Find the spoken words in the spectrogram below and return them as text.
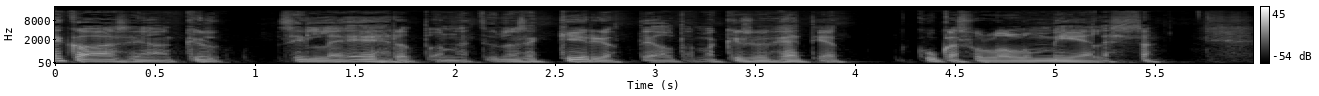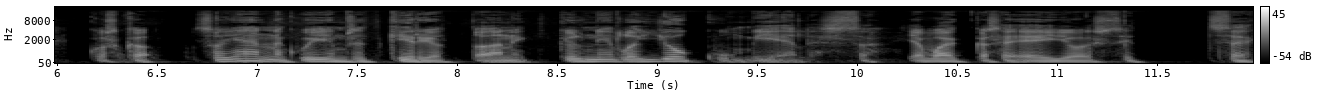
eka asia on kyllä sille ehdoton, että yleensä kirjoittajalta mä kysyn heti, että kuka sulla on ollut mielessä. Koska se on jännä, kun ihmiset kirjoittaa, niin kyllä niillä on joku mielessä. Ja vaikka se ei olisi sit se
